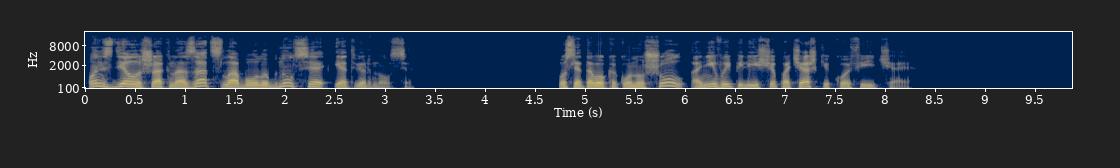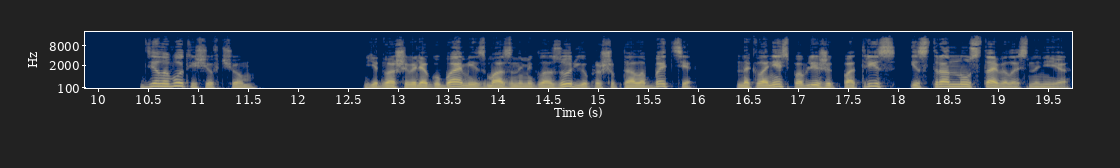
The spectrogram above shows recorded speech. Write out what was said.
Он сделал шаг назад, слабо улыбнулся и отвернулся. После того, как он ушел, они выпили еще по чашке кофе и чая. «Дело вот еще в чем», Едва шевеля губами, измазанными глазурью, прошептала Бетти, наклонясь поближе к Патрис и странно уставилась на нее.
